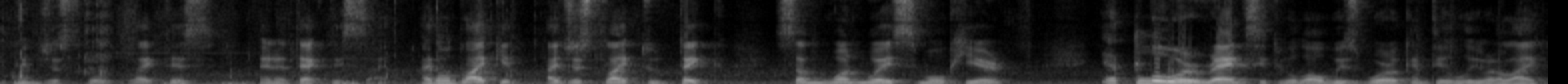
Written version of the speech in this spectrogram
You can just go like this and attack this side. I don't like it. I just like to take some one-way smoke here at lower ranks it will always work until you're like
